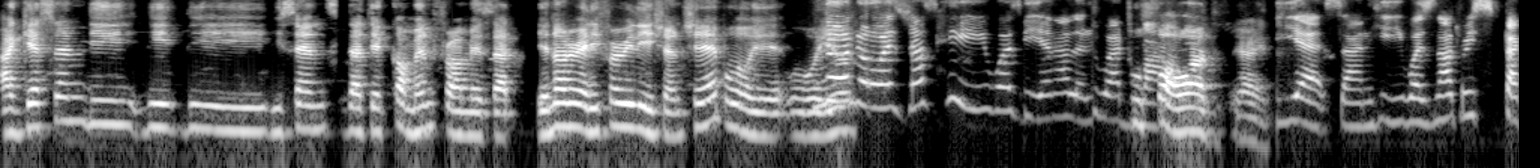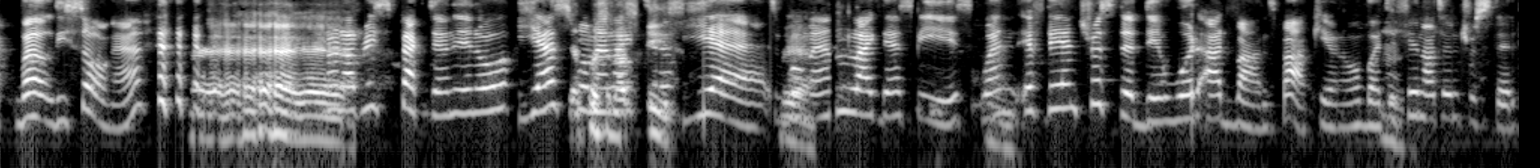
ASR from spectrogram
I guess in the the the the sense that you're coming from is that you're not ready for relationship, or, or No, you no, it's just he was being a little too too forward, right? Yes, and he was not respect. Well, the song, eh? yeah, yeah, yeah. not respecting. You know. Yes, Your women like to. Yes, Yeah. Mm. women like their space. When if they're interested, they would advance back. You know. But if you're not interested,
